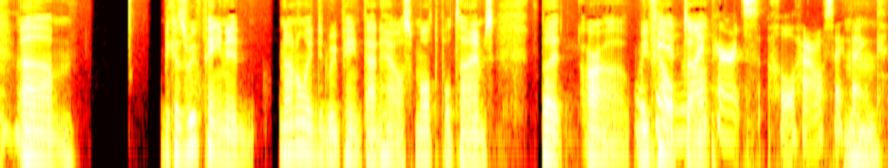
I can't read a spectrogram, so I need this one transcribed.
Mhm. um, because we've painted. Not only did we paint that house multiple times, but uh, we we've painted helped. my Uh, parents' whole house. I Mhm. think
